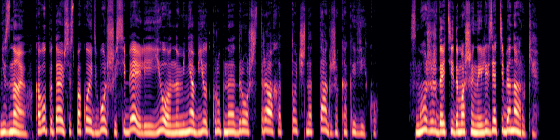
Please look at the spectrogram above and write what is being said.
Не знаю, кого пытаюсь успокоить больше, себя или ее, но меня бьет крупная дрожь страха точно так же, как и Вику. «Сможешь дойти до машины или взять тебя на руки?»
